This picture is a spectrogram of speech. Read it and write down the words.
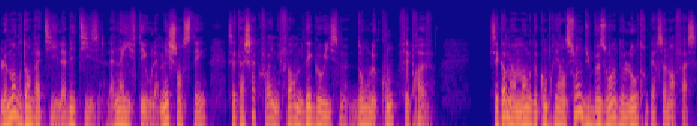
Le manque d'empathie, la bêtise, la naïveté ou la méchanceté, c'est à chaque fois une forme d'égoïsme dont le con fait preuve. C'est comme un manque de compréhension du besoin de l'autre personne en face.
